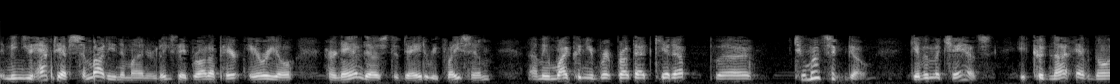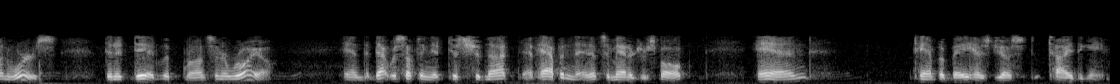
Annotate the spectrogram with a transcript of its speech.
I mean, you have to have somebody in the minor leagues. They brought up Ariel Hernandez today to replace him. I mean, why couldn't you brought that kid up uh, two months ago? Give him a chance. It could not have gone worse than it did with Bronson Arroyo, and that was something that just should not have happened. And it's a manager's fault. And Tampa Bay has just tied the game.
